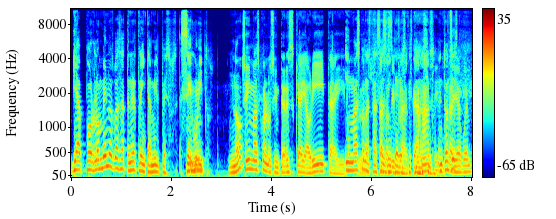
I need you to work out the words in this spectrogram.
ya por lo menos vas a tener 30 mil pesos, seguritos. Uh -huh. ¿No? Sí, más con los intereses que hay ahorita. Y, y más con las tasas, tasas de interés que están Ajá, haciendo. Sí, Entonces, bueno.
